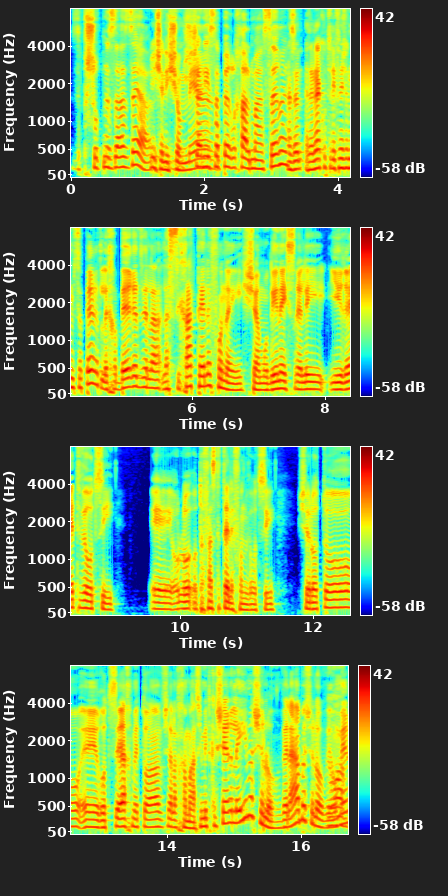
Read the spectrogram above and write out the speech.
זה פשוט מזעזע. שאני שומע... שאני אספר לך על מה הסרט? אז, אז אני רק רוצה, לפני שאת מספרת, לחבר את זה לשיחת טלפון ההיא שהמודיעין הישראלי יירט והוציא, אה, או, לא, או תפס את הטלפון והוציא, של אותו אה, רוצח מתועב של החמאס, שמתקשר לאימא שלו ולאבא שלו, ואומר...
